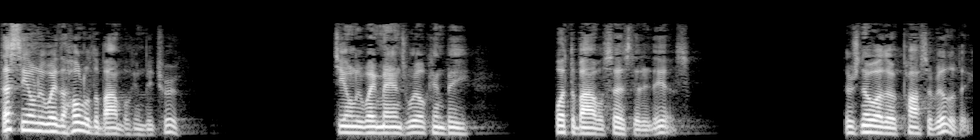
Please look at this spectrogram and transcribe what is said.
That's the only way the whole of the Bible can be true. It's the only way man's will can be what the Bible says that it is. There's no other possibility.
